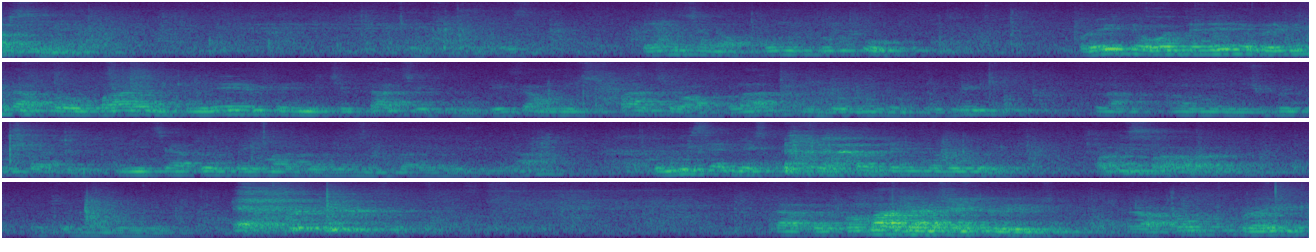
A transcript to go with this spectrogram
abține. Trecem la punctul 8. Proiect de hotărâre privind aprobarea închirierii prin licitație publică a unui spațiu aflat în domeniul public la, al municipiului Cumpeatu. Inițiator primar Dorin Nicolae Ojina, Comisia de Specialitate numărul 2. Avis favorabil. Mulțumesc, domnule. Dacă pe marginea acestui raport, proiect,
